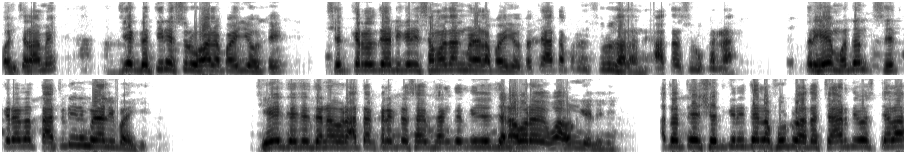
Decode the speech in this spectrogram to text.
पंचनामे जे गतीने सुरू व्हायला पाहिजे होते शेतकऱ्याला त्या ठिकाणी समाधान मिळायला पाहिजे होतं. ते आतापर्यंत सुरू झाला नाही. आता सुरू करणार. तर हे मदत शेतकऱ्याला तातडीने मिळाली पाहिजे. जे ज्याचे जनावर आता कलेक्टर साहेब सांगतात की जे जनावर वाहून गेलेले. आता ते शेतकरी त्याला फोटो आता चार दिवस त्याला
